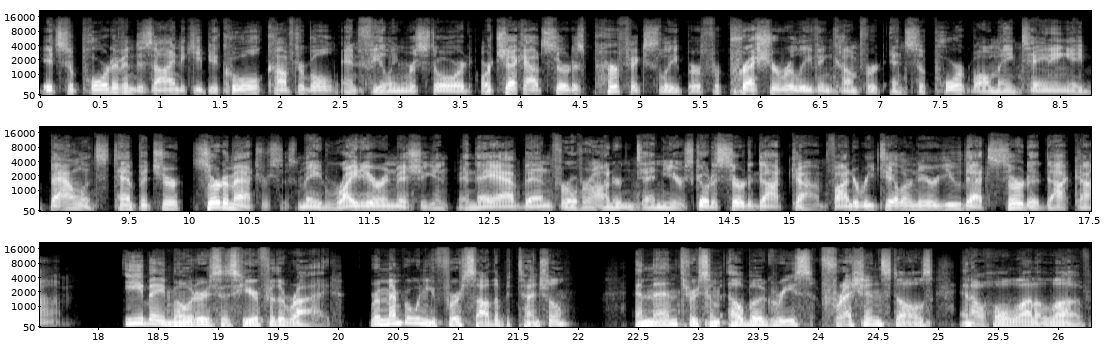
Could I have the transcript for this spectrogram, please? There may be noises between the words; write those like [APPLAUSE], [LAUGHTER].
It's supportive and designed to keep you cool, comfortable, and feeling restored. Or check out Serta's Perfect Sleeper for pressure relieving comfort and support while maintaining a balanced temperature. Serta mattresses made right here in Michigan, and they have been for over 110 years. Go to Serta.com. Find a retailer near you. That's Serta.com. eBay Motors is here for the ride. Remember when you first saw the potential? And then through some elbow grease, fresh installs, and a whole lot of love,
